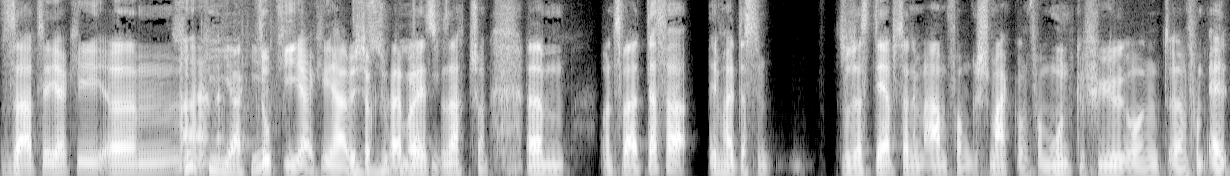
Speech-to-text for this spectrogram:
Sateyaki, ähm, Sukiyaki. Sukiyaki, habe ich doch Sukiyaki. dreimal jetzt gesagt schon. Ähm, und zwar, das war eben halt das, so das Derbst dann im Abend vom Geschmack und vom Mundgefühl und ähm, vom El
